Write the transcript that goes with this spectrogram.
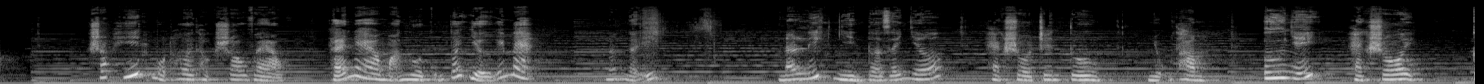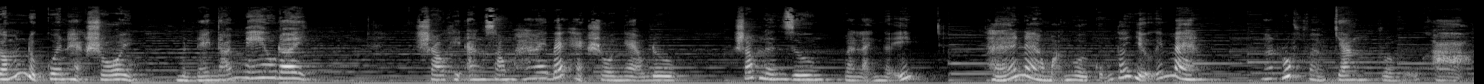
sóc hít một hơi thật sâu vào thể nào mọi người cũng tới dự ấy mà nó nghĩ Nó liếc nhìn tờ giấy nhớ, hạt sồi trên tường, nhủ thầm. ư ừ nhỉ, hạt sồi, cấm được quên hạt sồi, mình đang đói meo đây. Sau khi ăn xong hai bát hạt sồi ngào đường, sóc lên giường và lại nghĩ Thế nào mọi người cũng tới dự ấy mà nó rút vào chăn rồi ngủ khò.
